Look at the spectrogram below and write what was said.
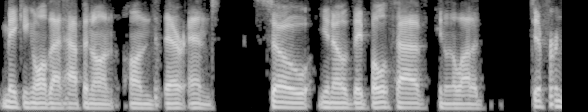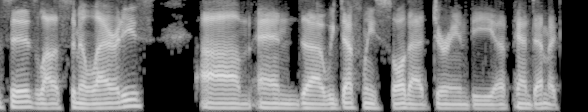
making all that happen on on their end. So you know they both have you know a lot of differences, a lot of similarities, um, and uh, we definitely saw that during the uh, pandemic.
